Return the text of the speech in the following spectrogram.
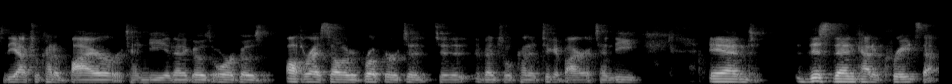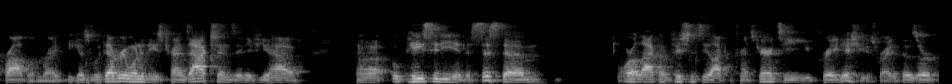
to the actual kind of buyer or attendee, and then it goes or it goes authorized seller to broker to to eventual kind of ticket buyer attendee. And this then kind of creates that problem, right? Because with every one of these transactions, and if you have uh, opacity in the system or a lack of efficiency, lack of transparency, you create issues, right? Those are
